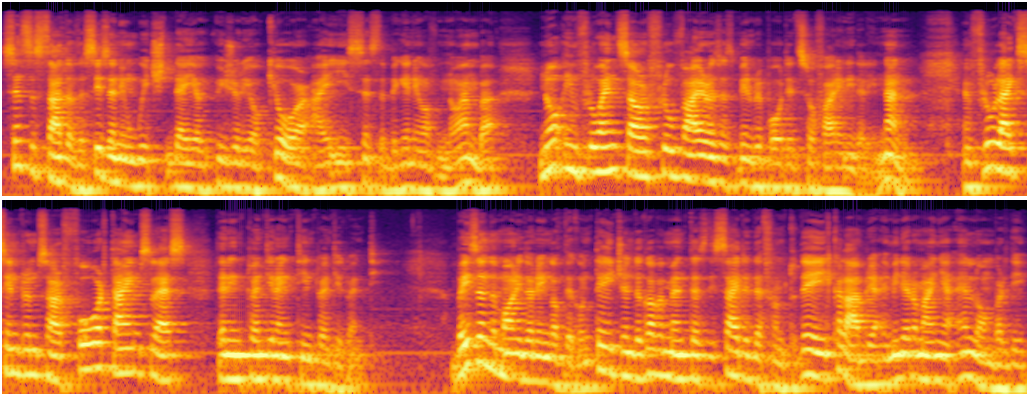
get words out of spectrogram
since the start of the season in which they usually occur, i.e., since the beginning of November, no influenza or flu virus has been reported so far in Italy. None. And flu like syndromes are four times less than in 2019 2020. Based on the monitoring of the contagion, the government has decided that from today, Calabria, Emilia-Romagna and Lombardy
